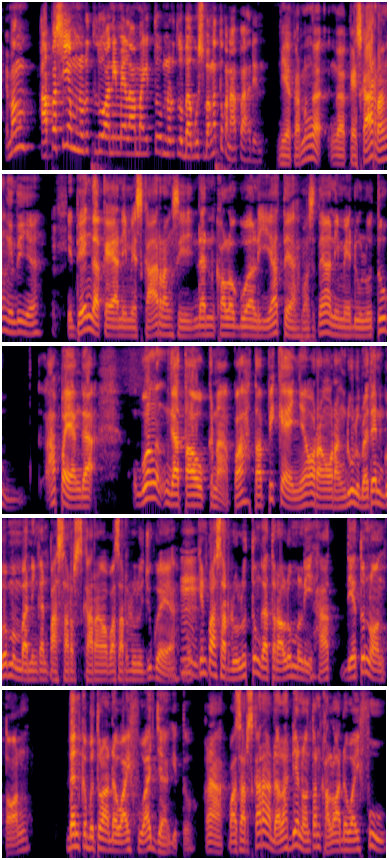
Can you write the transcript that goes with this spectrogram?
Emang apa sih yang menurut lu anime lama itu menurut lu bagus banget tuh kenapa, Den? Ya karena nggak nggak kayak sekarang intinya. Intinya nggak kayak anime sekarang sih. Dan kalau gua lihat ya, maksudnya anime dulu tuh apa ya nggak gua nggak tahu kenapa tapi kayaknya orang-orang dulu berarti kan gue membandingkan pasar sekarang sama pasar dulu juga ya mungkin pasar dulu tuh nggak terlalu melihat dia tuh nonton dan kebetulan ada waifu aja gitu nah pasar sekarang adalah dia nonton kalau ada waifu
